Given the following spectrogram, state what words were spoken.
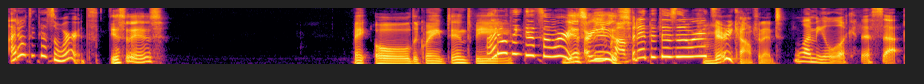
I don't think that's the words. yes, it is. May old acquaintance be. I don't think that's the words. Yes, are you is. confident that those are the words? very confident. Let me look this up.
